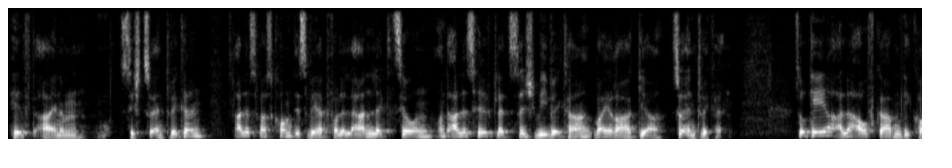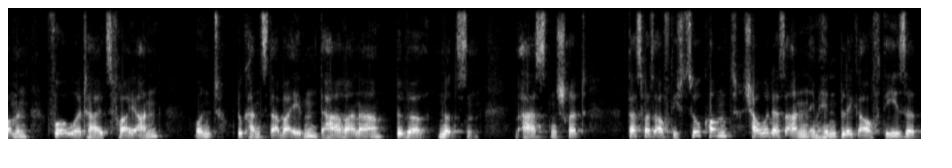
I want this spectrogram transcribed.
hilft einem, sich zu entwickeln. Alles, was kommt, ist wertvolle Lernlektion und alles hilft letztlich, Viveka Vairagya zu entwickeln. So gehe alle Aufgaben, die kommen, vorurteilsfrei an und du kannst dabei eben Dharana benutzen. Im ersten Schritt das, was auf dich zukommt, schaue das an im Hinblick auf diese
